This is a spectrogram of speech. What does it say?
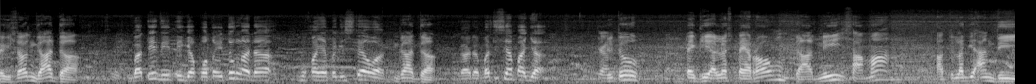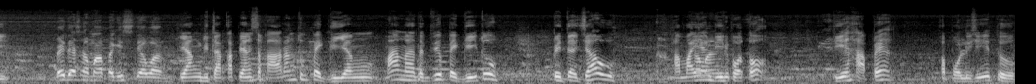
Bagi saya nggak ada, Berarti di tiga foto itu nggak ada mukanya Peggy Setiawan. nggak ada. Nggak ada. Berarti siapa aja? Itu Peggy alias Perong, Dani sama satu lagi Andi. Beda sama Peggy Setiawan. Yang ditangkap yang sekarang tuh Peggy yang mana? Tadi tuh Peggy itu beda jauh sama, yang yang di di foto di HP ke polisi itu.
